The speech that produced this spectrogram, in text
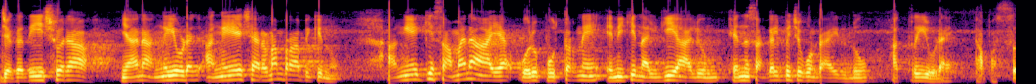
ജഗദീശ്വര ഞാൻ അങ്ങയുടെ അങ്ങയെ ശരണം പ്രാപിക്കുന്നു. അങ്ങേക്ക് സമനായ ഒരു പുത്രനെ എനിക്ക് നൽകിയാലും എന്ന് സങ്കല്പിച്ചുകൊണ്ടായിരുന്നു അത്രിയുടെ തപസ്.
